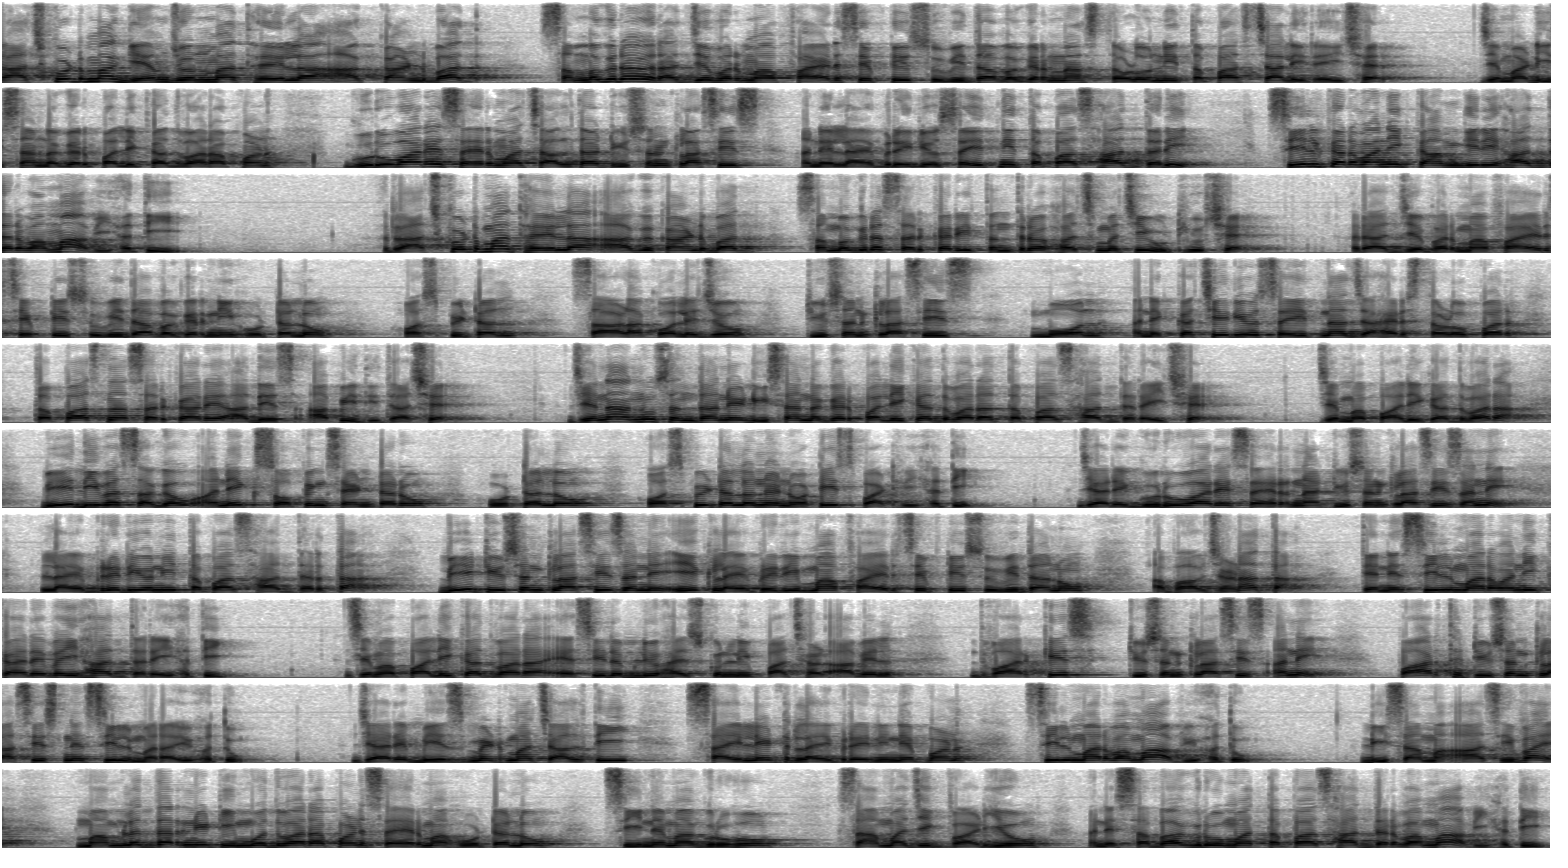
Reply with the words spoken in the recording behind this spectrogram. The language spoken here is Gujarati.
રાજકોટમાં ગેમ ઝોનમાં થયેલા આગ કાંડ બાદ સમગ્ર રાજ્યભરમાં ફાયર સેફટી સુવિધા વગરના સ્થળોની તપાસ ચાલી રહી છે, જેમાં ડીસા નગરપાલિકા દ્વારા પણ ગુરુવારે શહેરમાં ચાલતા ટ્યુશન ક્લાસીસ અને લાઇબ્રેરીઓ સહિતની તપાસ હાથ ધરી સીલ કરવાની કામગીરી હાથ ધરવામાં આવી હતી. રાજકોટમાં થયેલા આગકાંડ બાદ સમગ્ર સરકારી તંત્ર હચમચી ઉઠ્યું છે. રાજ્યભરમાં ફાયર સેફટી સુવિધા વગરની હોટલો હોસ્પિટલ, શાળા કોલેજો, ટ્યુશન ક્લાસીસ, મોલ અને કચેરીઓ સહિતના જાહેર સ્થળો પર તપાસના સરકારે આદેશ આપી દીધા છે. જેના અનુસંધાને ડીસા નગરપાલિકા દ્વારા તપાસ હાથ ધરાઈ છે. જેમાં પાલિકા દ્વારા બે દિવસ અગાઉ અનેક શોપિંગ સેન્ટરો, હોટલો, હોસ્પિટલોને નોટિસ પાઠવી હતી. જ્યારે ગુરુવારે શહેરના ટ્યુશન ક્લાસીસ અને લાઇબ્રેરીઓની તપાસ હાથ ધરતા બે ટ્યુશન ક્લાસીસ અને એક લાઇબ્રેરીમાં ફાયર સેફટી સુવિધાનો અભાવ જણાતા તેને સીલ મારવાની કાર્યવાહી હાથ ધરાઈ હતી, જેમાં પાલિકા દ્વારા એસીડબલ્યુ હાઈસ્કૂલની પાછળ આવેલ દ્વારકેશ ટ્યુશન ક્લાસીસ અને પાર્થ ટ્યુશન ક્લાસીસને સીલ મરાયું હતું, જ્યારે બેઝમેન્ટમાં ચાલતી સાયલેન્ટ લાઇબ્રેરીને પણ સીલ મારવામાં આવ્યું હતું. ડીસામાં આ સિવાય મામલતદારની ટીમો દ્વારા પણ શહેરમાં હોટલો, સિનેમા ગૃહો સામાજિક વાડીઓ અને સભાગૃહમાં તપાસ હાથ ધરવામાં આવી હતી.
